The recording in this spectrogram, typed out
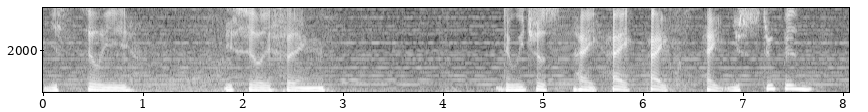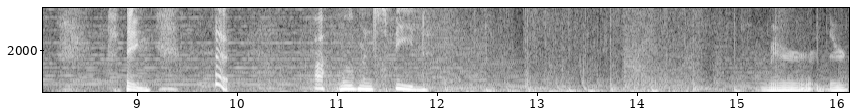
You silly, you silly thing. Do we just, hey, hey, hey, hey, you stupid thing. ah, movement speed. Where they're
